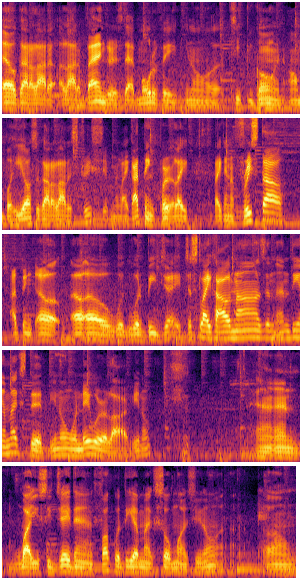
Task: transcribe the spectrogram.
L got a lot of a lot of bangers that motivate, you know, uh, keep you going. Um, but he also got a lot of street shit, man. Like I think, per, like like in a freestyle, I think L LL would would be Jay, just like how Nas and, and DMX did, you know, when they were alive, you know. And, and why you see Jay then fuck with DMX so much, you know? Um,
